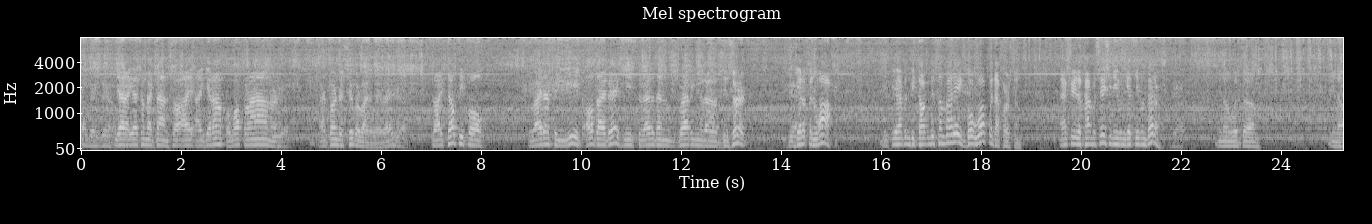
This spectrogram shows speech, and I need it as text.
come back down. yeah, you gotta come back down. So I, I get up or walk around or Yeah. I burn the sugar right away, right? Yeah. So I tell people right after you eat, all diabetics needs to rather than grabbing the dessert, you get up and walk. If you happen to be talking to somebody, go walk with that person. Actually, the conversation even gets even better. Yeah. You know, with uh, you know,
